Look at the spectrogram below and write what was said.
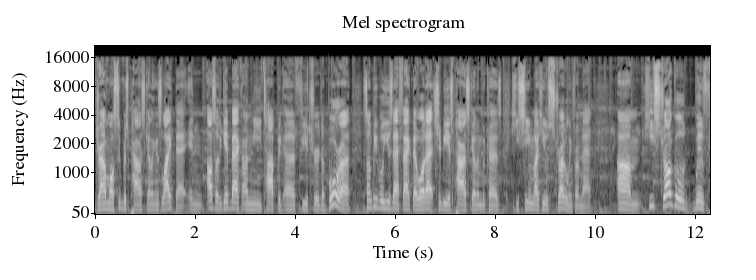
Dragon Ball Super's power scaling is like that. And also to get back on the topic of future Dabura, some people use that fact that well that should be his power scaling because he seemed like he was struggling from that. Um, he struggled with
